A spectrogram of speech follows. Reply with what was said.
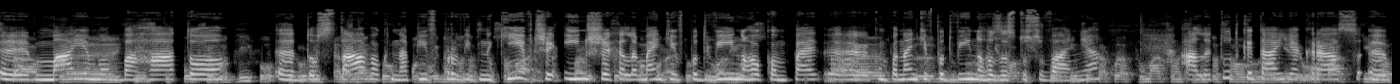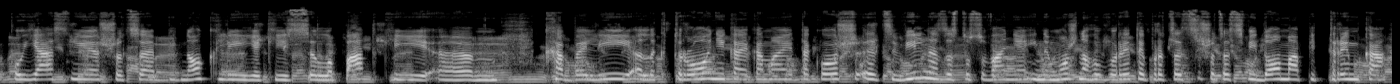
Е, маємо е, багато, е, доставок напівпровідників чи інших елементів подвійного е, компонентів e, подвійного застосування. Але тут Китай якраз е, czy пояснює, що це біноклі, е, якісь лопатки, ем, Ем, кабелі, електроніка, яка має також е, цивільне застосування, і не можна говорити про це, що це свідома підтримка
